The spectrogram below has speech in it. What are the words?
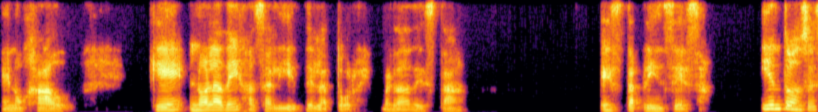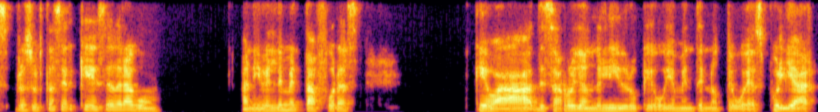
enojado, que no la deja salir de la torre, ¿verdad? De esta, esta princesa. Y entonces resulta ser que ese dragón, a nivel de metáforas que va desarrollando el libro, que obviamente no te voy a espolear,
